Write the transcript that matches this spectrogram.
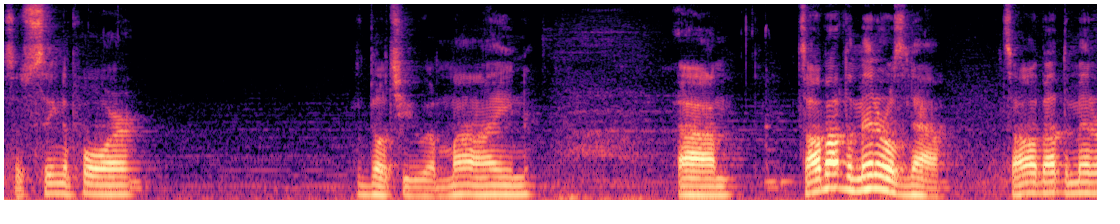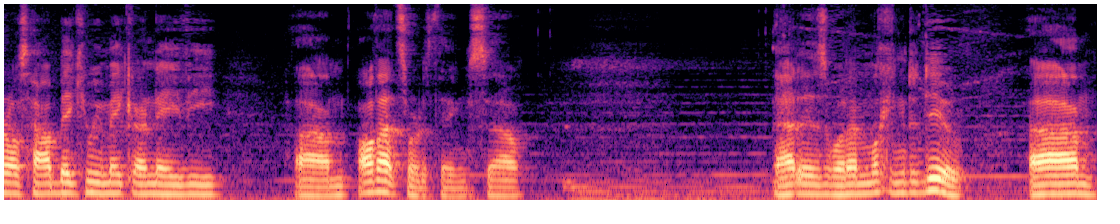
So Singapore. Built you a mine. Um, it's all about the minerals now. It's all about the minerals. How big can we make our navy? Um, all that sort of thing. So that is what I'm looking to do. Um,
